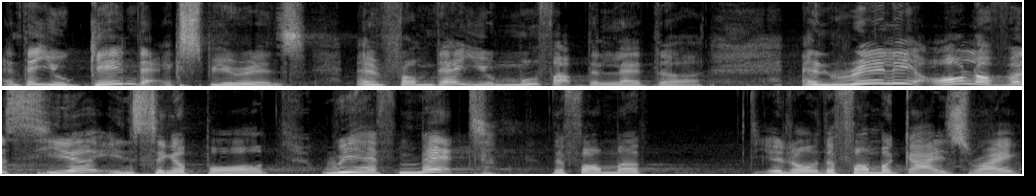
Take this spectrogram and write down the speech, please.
and then you gain the experience, and from there you move up the ladder. And really, all of us here in Singapore, we have met the former, you know, the former guys, right?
